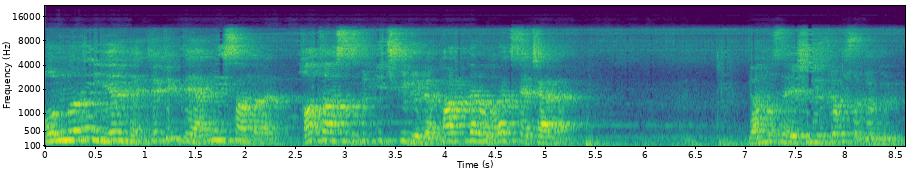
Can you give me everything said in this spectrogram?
onların yerine tetikleyen insanları hatasız bir içgüdüyle partner olarak seçerler. Yalnız da eşiniz yoksa dökülün.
